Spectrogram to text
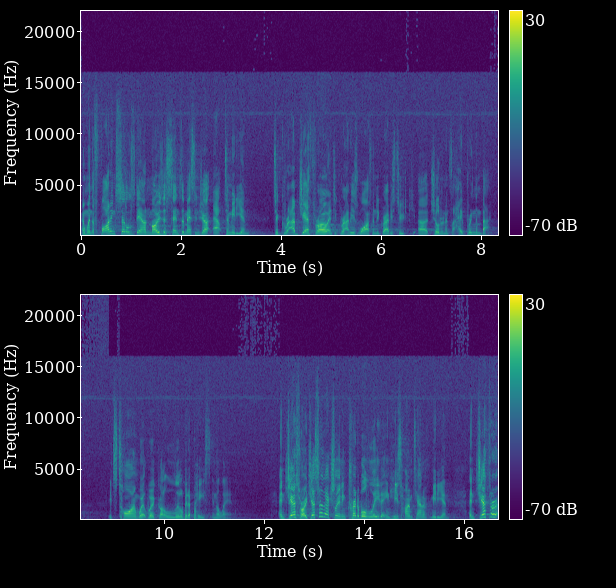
And when the fighting settles down, Moses sends a messenger out to Midian to grab Jethro and to grab his wife and to grab his two uh, children and say, hey, bring them back. It's time where we've got a little bit of peace in the land. And Jethro, Jethro is actually an incredible leader in his hometown of Midian. And Jethro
